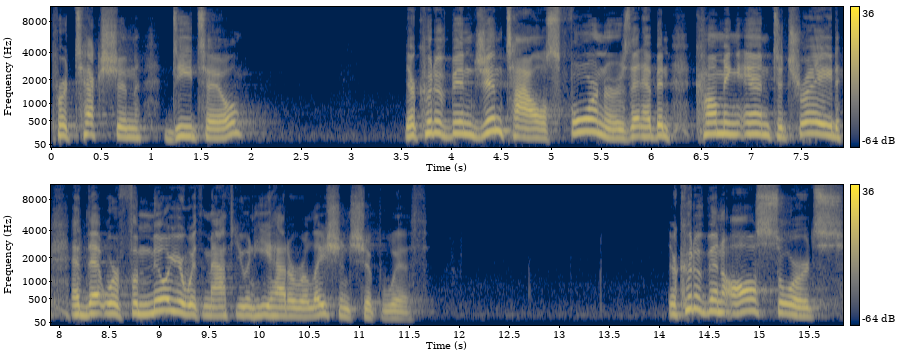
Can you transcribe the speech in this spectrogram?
protection detail. There could have been Gentiles, foreigners that had been coming in to trade and that were familiar with Matthew and he had a relationship with. There could have been all sorts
